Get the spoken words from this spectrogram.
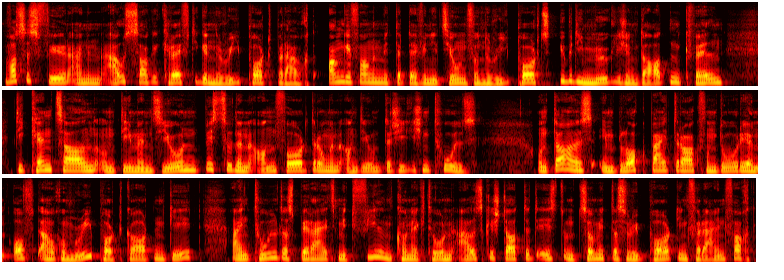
was es für einen aussagekräftigen Report braucht, angefangen mit der Definition von Reports über die möglichen Datenquellen, die Kennzahlen und Dimensionen bis zu den Anforderungen an die unterschiedlichen Tools. Und da es im Blogbeitrag von Dorian oft auch um Report Garden geht, ein Tool, das bereits mit vielen Konnektoren ausgestattet ist und somit das Reporting vereinfacht,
